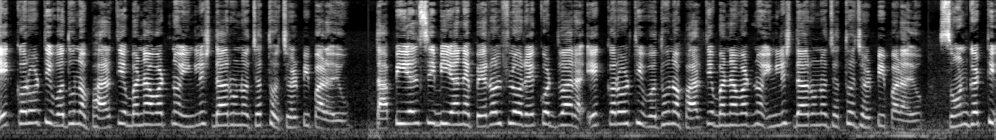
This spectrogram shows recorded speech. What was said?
એક કરોડથી વધુનો ભારતીય બનાવટનો ઇંગ્લિશ દારૂનો જથ્થો ઝડપી પાડાયો. તાપી એલસીબી અને પેરોલ ફ્લો રેકોર્ડ દ્વારા એક કરોડથી વધુનો ભારતીય બનાવટનો ઇંગ્લિશ દારૂનો જથ્થો ઝડપી પડાયો. સોનગઢથી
